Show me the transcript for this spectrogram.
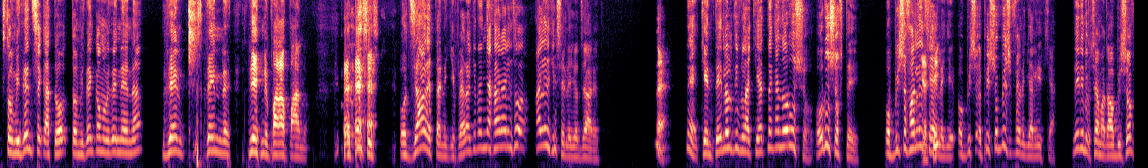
Στο 0% το 0,01 δεν, δεν, είναι, δεν είναι παραπάνω. Επίσης, ο Τζάρετ ήταν εκεί πέρα και ήταν μια χαρά αληθό. Αλήθεια σε λέγει ο Τζάρετ. Ναι. Ναι, και εν τέλει όλη τη βλακιά την έκανε ο Ρούσο. Ο Ρούσο φταίει. Ο Μπίσοφ αλήθεια Γιατί; έλεγε. Ο Μπίσοφ, επίσης ο Μπίσοφ έλεγε αλήθεια. Δεν είπε ψέματα ο Μπίσοφ.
